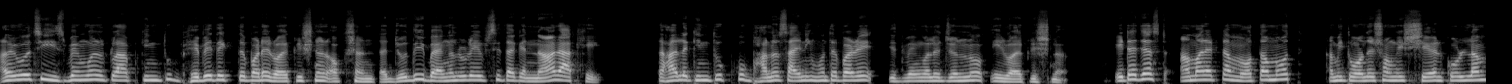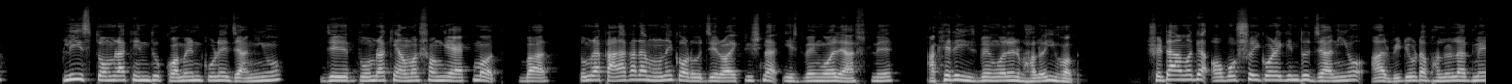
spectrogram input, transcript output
আমি বলছি ইস্টবেঙ্গল ক্লাব কিন্তু ভেবে দেখতে পারে রয় কৃষ্ণার অপশানটা যদি ব্যাঙ্গালুরু এফসি তাকে না রাখে, তাহলে কিন্তু খুব ভালো সাইনিং হতে পারে ইস্টবেঙ্গলের জন্য এই রয় কৃষ্ণা এটা জাস্ট আমার একটা মতামত, আমি তোমাদের সঙ্গে শেয়ার করলাম। প্লিজ তোমরা কিন্তু কমেন্ট করে জানিও যে তোমরা কি আমার সঙ্গে একমত বা তোমরা কারা কারা মনে করো যে রয় রয়কৃষ্ণা ইস্টবেঙ্গলে আসলে আখেরে ইস্টবেঙ্গলের ভালোই হবে। সেটা আমাকে অবশ্যই করে কিন্তু জানিও আর ভিডিওটা ভালো লাগলে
